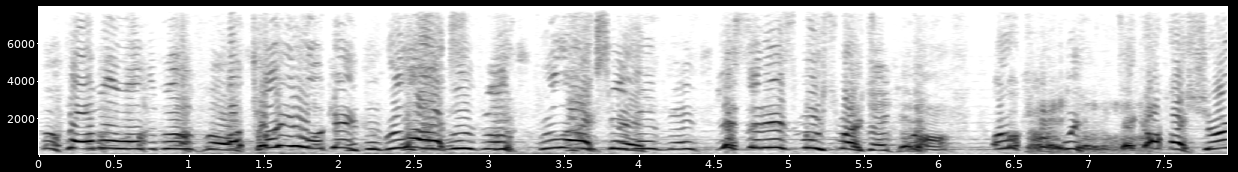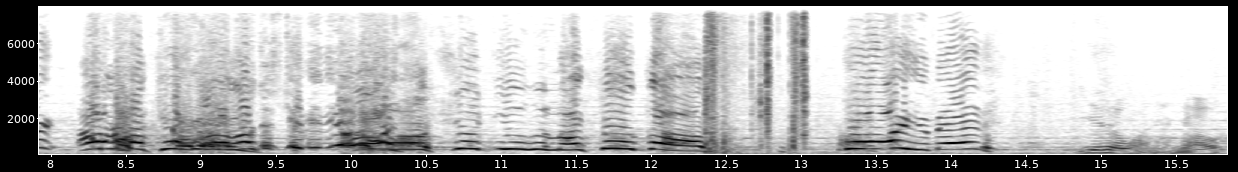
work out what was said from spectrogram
Tell me where's the I'll tell you, okay? Relax. Moose merch. Relax, the man. moose merch. Yes, it is moose merch. Take it off. Okay, wait, take off my shirt. I'm not kidding. I'll, I'll just give you the other one. I'll ones. shoot you with my soul gun. Who are you, man? You don't want know.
